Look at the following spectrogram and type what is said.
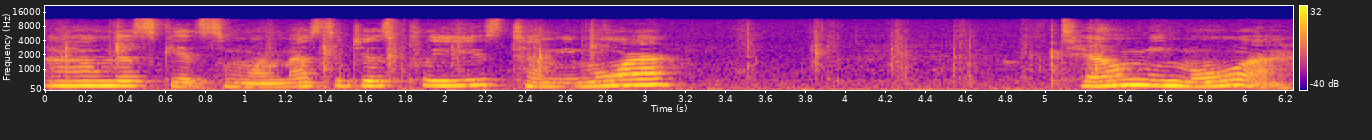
Um, let's get some more messages, please. Tell me more. Tell me more.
